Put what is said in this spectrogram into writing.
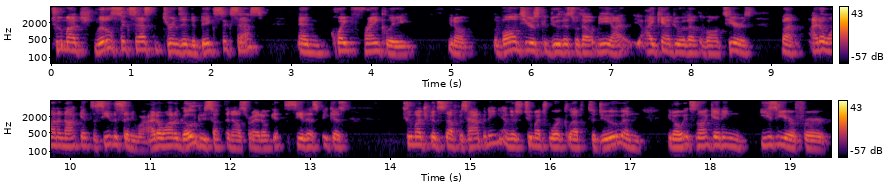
too much little success that turns into big success. And quite frankly, you know, the volunteers could do this without me. I, I can't do it without the volunteers, but I don't want to not get to see this anymore. I don't want to go do something else where I don't get to see this because too much good stuff is happening and there's too much work left to do. And, you know, it's not getting easier for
